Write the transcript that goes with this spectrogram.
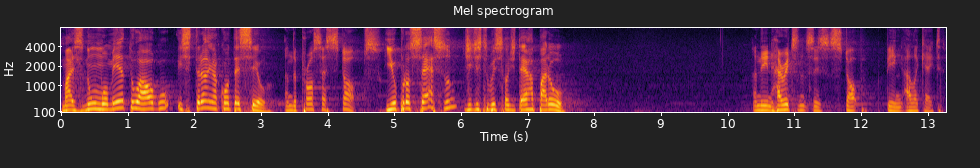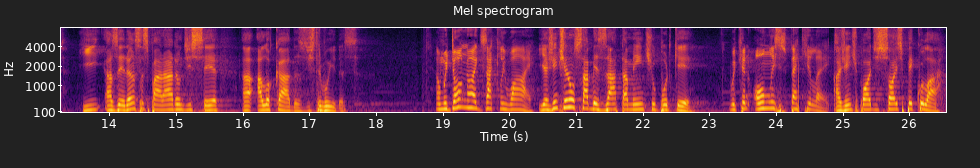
Mas num momento algo estranho aconteceu and the process stops. e o processo de distribuição de terra parou And the inheritances stop being allocated. e as heranças pararam de ser ah, alocadas, distribuídas. And we don't know exactly why. E a gente não sabe exatamente o porquê. We can only speculate. A gente pode só especular.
